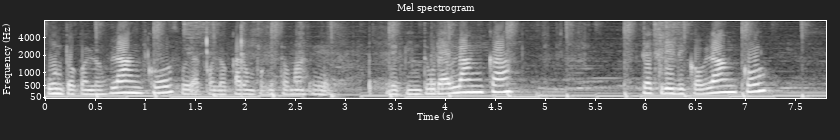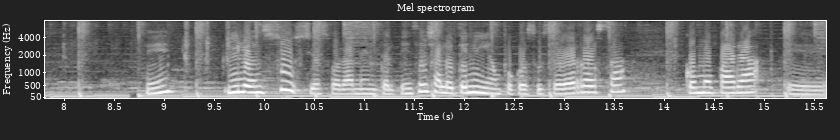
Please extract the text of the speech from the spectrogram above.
junto con los blancos, voy a colocar un poquito más de, pintura blanca, de acrílico blanco, ¿sí? y lo ensucio solamente, el pincel ya lo tenía un poco sucio de rosa, como para eh,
